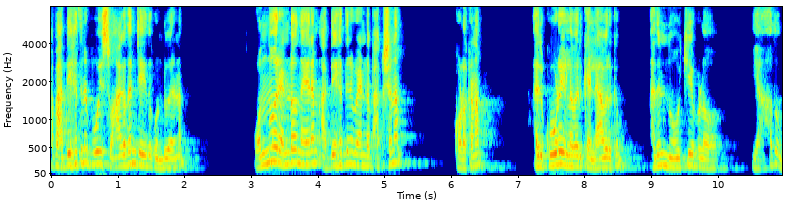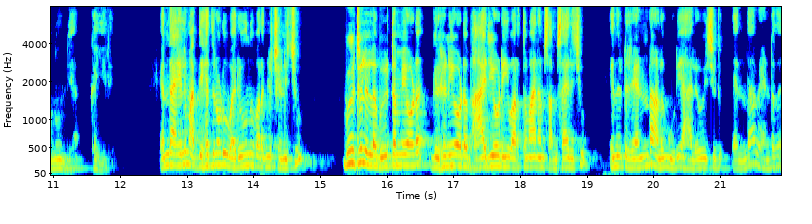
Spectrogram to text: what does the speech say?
അപ്പോൾ അദ്ദേഹത്തിന് പോയി സ്വാഗതം ചെയ്ത് കൊണ്ടുവരണം. ഒന്നോ രണ്ടോ നേരം അദ്ദേഹത്തിന് വേണ്ട ഭക്ഷണം കൊടുക്കണം. അതിൽ കൂടെയുള്ളവർക്ക് എല്ലാവർക്കും. അതിന് നോക്കിയപ്പോഴോ യാതൊന്നുമില്ല കയ്യിൽ. എന്തായാലും അദ്ദേഹത്തിനോട് വരൂ എന്ന് പറഞ്ഞ് ക്ഷണിച്ചു. വീട്ടിലുള്ള വീട്ടമ്മയോട് ഗൃഹിണിയോട് ഭാര്യയോട് ഈ വർത്തമാനം സംസാരിച്ചു. എന്നിട്ട് രണ്ടാളും കൂടി ആലോചിച്ചിട്ടു എന്താ വേണ്ടത്?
